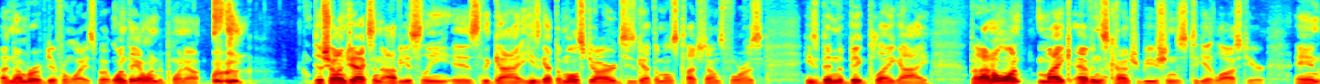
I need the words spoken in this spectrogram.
a number of different ways. But one thing I wanted to point out DeSean Jackson obviously is the guy. He's got the most yards. He's got the most touchdowns for us. He's been the big play guy. But I don't want Mike Evans' contributions to get lost here. And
